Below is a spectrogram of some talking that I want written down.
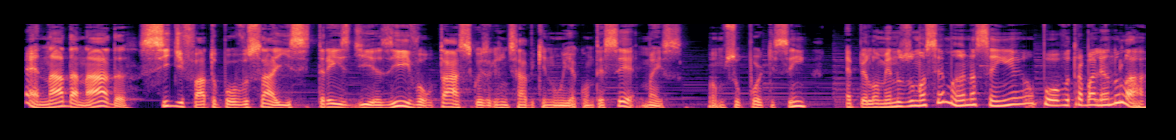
É, nada, nada. Se de fato o povo saísse três dias e voltasse, coisa que a gente sabe que não ia acontecer, mas vamos supor que sim, é pelo menos uma semana sem o povo trabalhando lá.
